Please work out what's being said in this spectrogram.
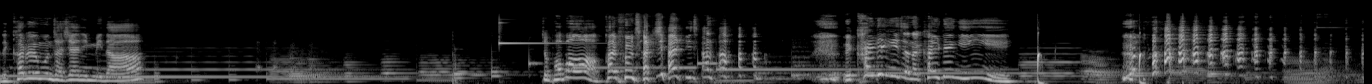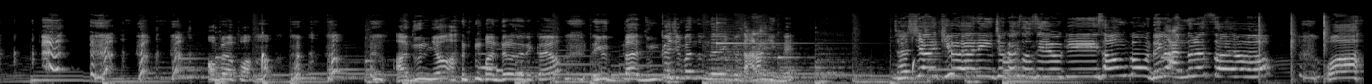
네 카르문 자시안입니다 저 봐봐. 칼문 자시안이잖아. 왜 칼댕이잖아 칼댕이. 아 배 아파. 아 눈요? 아, 눈 만들어 드릴까요? 이거 나 눈까지 만들면 이거 나락인데? 자시안 큐어링 조각선 세우기 성공! 내가 안 눌렀어요. 와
